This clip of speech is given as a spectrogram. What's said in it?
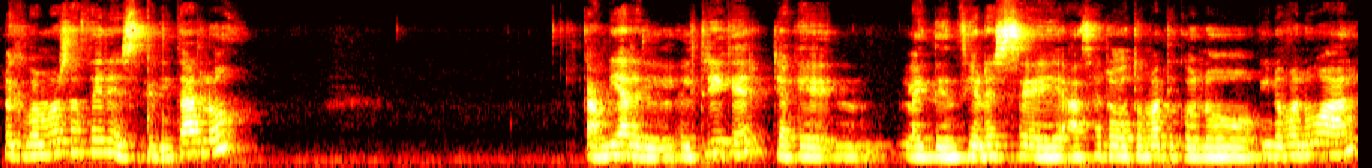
Lo que vamos a hacer es editarlo, cambiar el, trigger, ya que la intención es eh, hacerlo automático no, y no manual,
